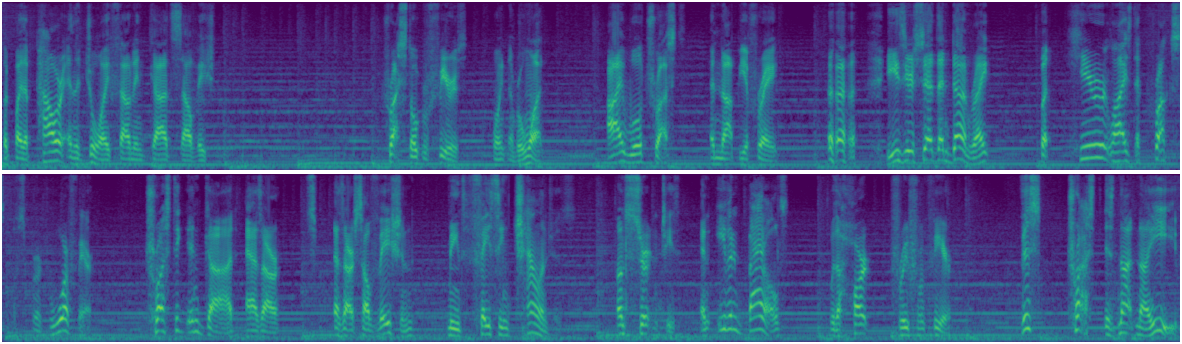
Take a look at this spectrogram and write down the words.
but by the power and the joy found in God's salvation. Trust over fears, point number one. I will trust and not be afraid. Easier said than done, right? But here lies the crux of spiritual warfare. Trusting in God as our as our salvation means facing challenges, uncertainties, and even battles with a heart free from fear. This trust is not naive.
